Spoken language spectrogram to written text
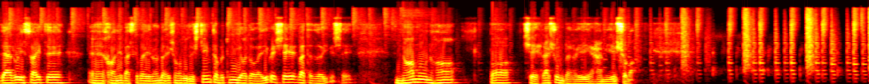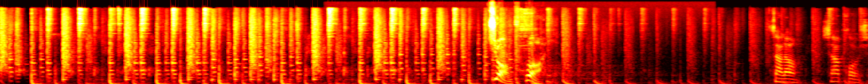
در روی سایت خانه بسکتبال ایران برای شما گذاشتیم تا بتونه یادآوری بشه و تدایی بشه. نام اونها با چهرهشون برای همه شما. جامپ بال سلام شب خوش.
